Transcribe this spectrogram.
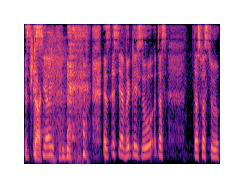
Es Stark. ist ja, es ist ja wirklich so, dass das, was du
